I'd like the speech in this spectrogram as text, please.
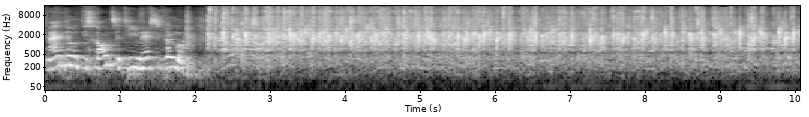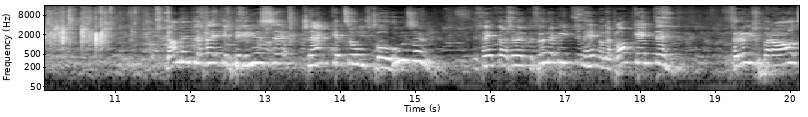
Mandy und das ganze Team. Merci vielmals. Namentlich möchte ich begrüßen die Schneckenzunft Wohausen. Ich möchte da schon jemanden vorbitten. Wir haben noch eine Plakette für euch parat,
